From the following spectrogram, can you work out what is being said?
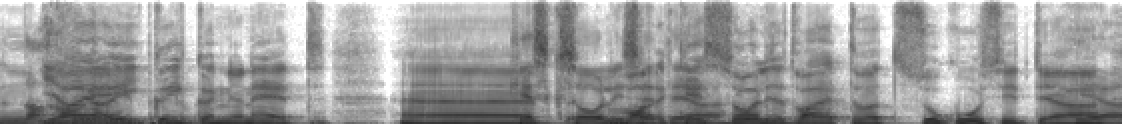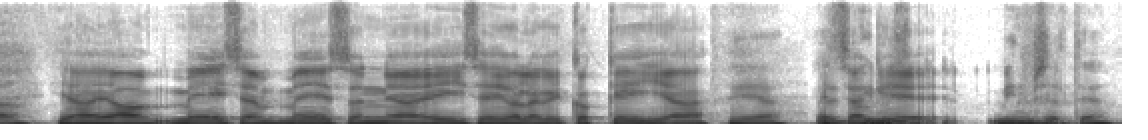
noh. ja, ja ei, kõik on ju need. Äh, kesksoolised ja. kesksoolised vahetavad sugusid ja, ja, ja, ja mees ja mees on ja ei, see ei ole kõik okei okay ja, ja. et see ongi. ilmselt jah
